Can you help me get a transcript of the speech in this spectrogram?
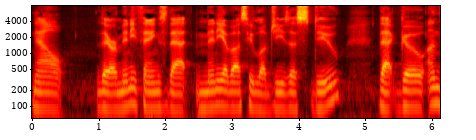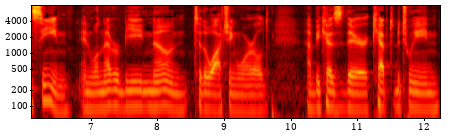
now, there are many things that many of us who love Jesus do that go unseen and will never be known to the watching world uh, because they're kept between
